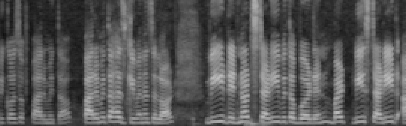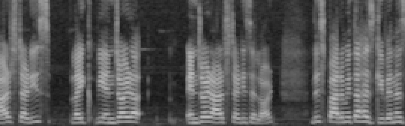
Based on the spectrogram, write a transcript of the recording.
because of Paramita. Paramita has given us a lot. We did not study with a burden, but we studied our studies like we enjoyed our, enjoyed our studies a lot. This Paramita has given us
